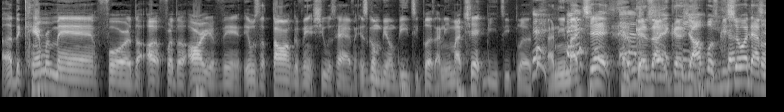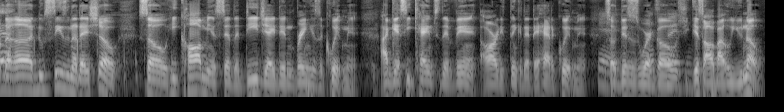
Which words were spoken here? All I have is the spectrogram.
uh, the cameraman for the uh, for the Ari event. It was a thong event she was having. It's gonna be on BT Plus. I need my check, BT Plus. I need my check because I because y'all supposed to be showing that on the uh, new season of their show. So he called me and said the DJ didn't bring his equipment. I guess he came to the event already thinking that they had equipment. So this is where it goes. crazy. It's all about who you know.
